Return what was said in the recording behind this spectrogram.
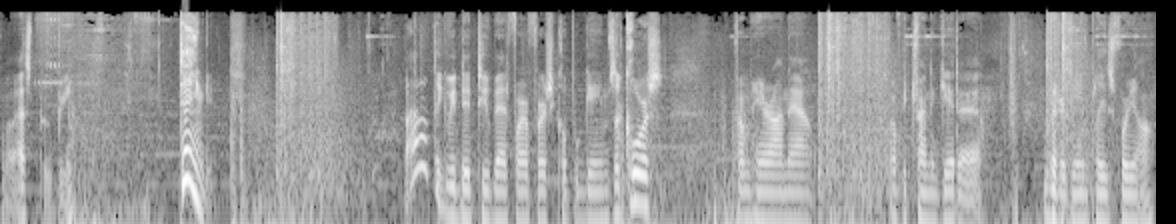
Well, that's poopy. Dang it! But I don't think we did too bad for our first couple games. Of course, from here on out, I'll be trying to get a better gameplays for y'all.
